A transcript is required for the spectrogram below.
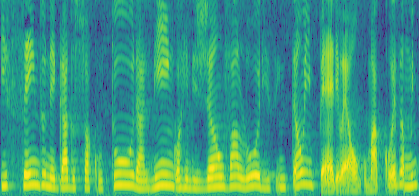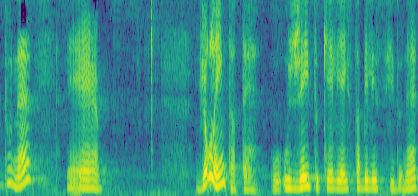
e sendo negado sua cultura, língua, religião, valores. Então, império é alguma coisa muito, né? É, violenta até, o, o jeito que ele é estabelecido, né?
